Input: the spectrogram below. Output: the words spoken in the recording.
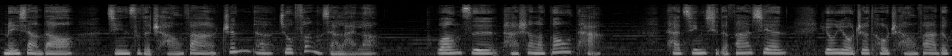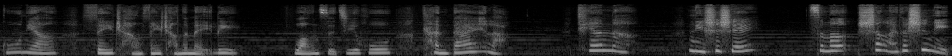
没想到，金色的长发真的就放下来了。王子爬上了高塔，他惊喜地发现，拥有这头长发的姑娘非常非常的美丽。王子几乎看呆了：“天哪，你是谁？”怎么上来的是你？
